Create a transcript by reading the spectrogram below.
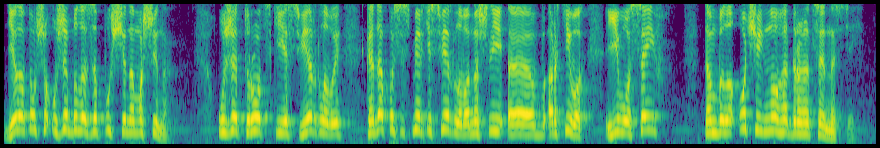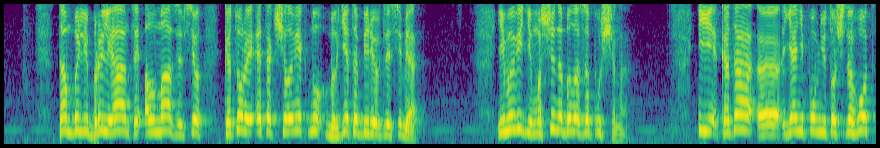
Дело в том, что уже была запущена машина. Уже Троцкие, Свердловы. Когда после смерти Свердлова нашли э, в архивах его сейф, там было очень много драгоценностей. Там были бриллианты, алмазы, все, которые этот человек, ну, где-то берег для себя. И мы видим, машина была запущена. И когда, э, я не помню точно год,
